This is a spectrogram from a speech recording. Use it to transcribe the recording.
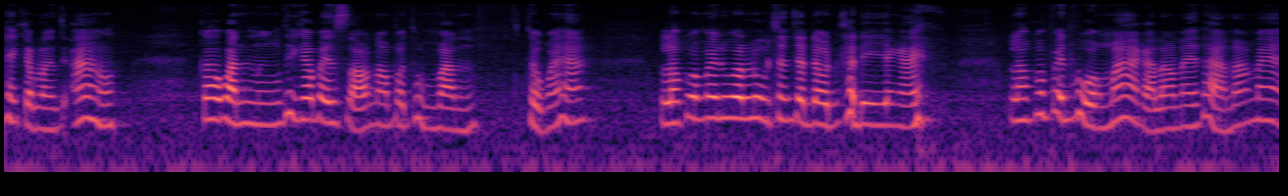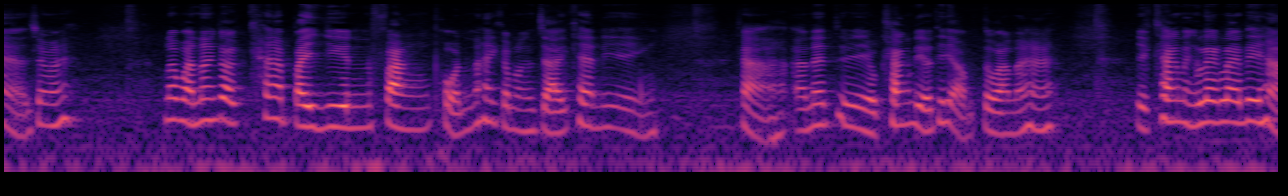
ให้กำลังใจอ้าวก็วันหนึ่งที่เขาไปสอนอปทุมวัน ถูกไหมฮะ เราก็ไม่รู้ว่าลูกฉันจะโดนคดียังไง เราก็เป็นห่วงมากอะเราในฐานะแม่ใช่ไหม แล้ววันนั้นก็แค่ไปยืนฟังผลให้กำลังใจแค่นี้เอง ค่ะ อันนี้จะมีอยู่ครั้งเดียวที่ออกตัวนะฮะ อีกครั้งหนึ่งแรกๆที่หา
